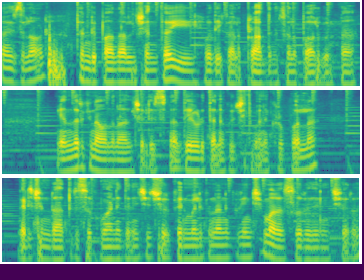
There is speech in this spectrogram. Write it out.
ప్రైజ్ లాడ్ తండ్రి పాదాల చెంత ఈ ఉదయకాల ప్రార్థన సలు పాల్గొంటున్న మీ అందరికీ నా వందనాలు చెల్లిస్తున్న. దేవుడు తనకు ఉచితమైన కృప వల్ల గడిచిన రాత్రి సుఖమాన్ని ధరించి చురుకైన మెలుకును అనుగ్రహించి మరో సూర్యుదించారు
